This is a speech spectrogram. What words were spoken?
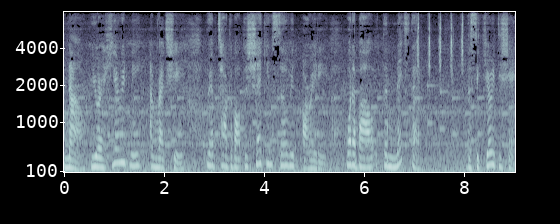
Now, you are here with me, I'm Rachi. We have talked about the check-in service already. What about the next step? The security check.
